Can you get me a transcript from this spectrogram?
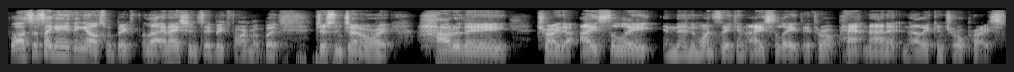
Well it's just like anything else with big and i shouldn't say big pharma but just in general right? How do they try to isolate? And then once they can isolate they throw a patent on it and now they control price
